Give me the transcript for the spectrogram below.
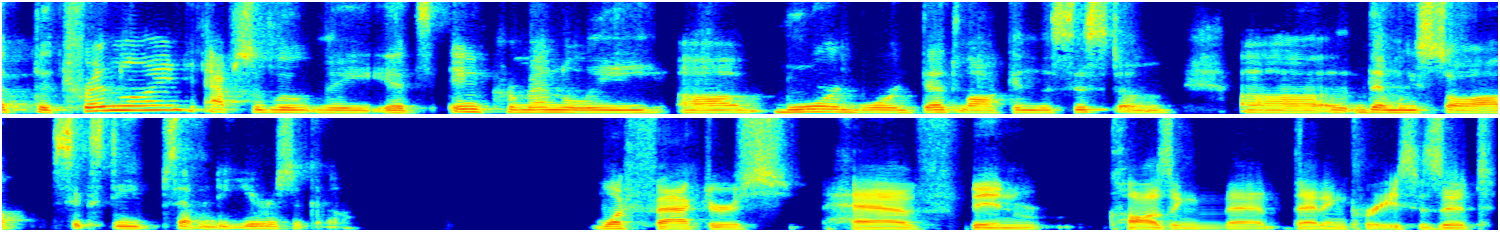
But the trend line, absolutely, it's incrementally uh, more and more deadlock in the system uh, than we saw 60, 70 years ago. What factors have been causing that that increase? Is it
